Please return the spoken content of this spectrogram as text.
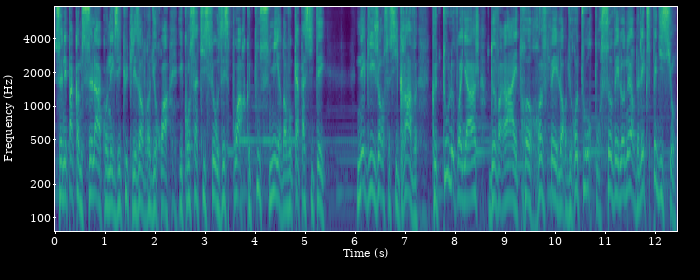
Ce n'est pas comme cela qu'on exécute les ordres du roi et qu'on satisfait aux espoirs que tous mirent dans vos capacités. Négligence si grave que tout le voyage devra être refait lors du retour pour sauver l'honneur de l'expédition.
